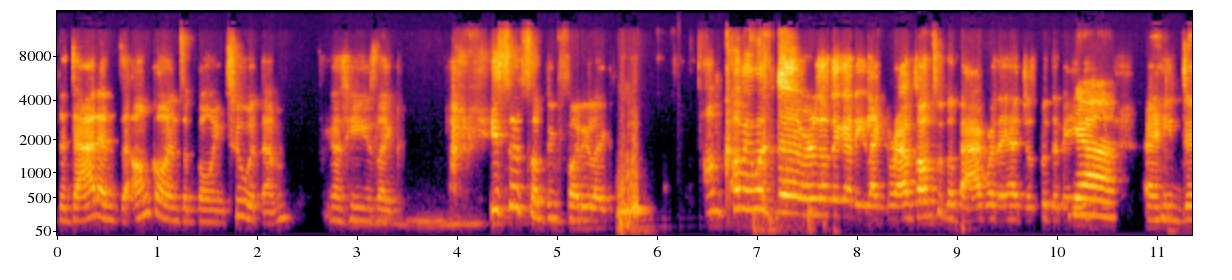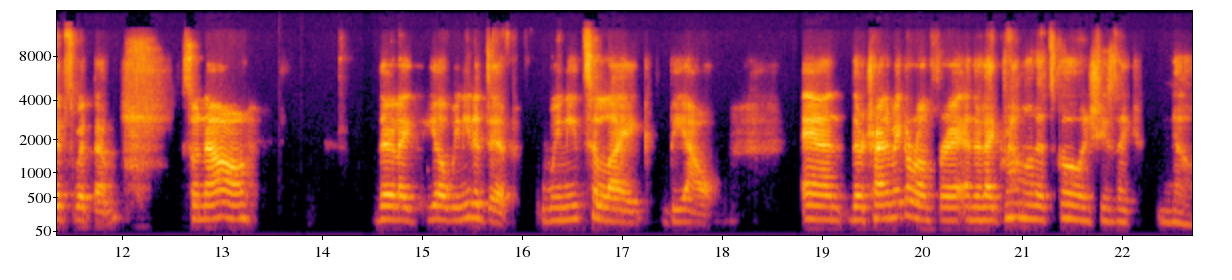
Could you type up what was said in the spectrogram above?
the dad and the uncle ends up going too with them because he's like, he said something funny like, I'm coming with them or something. And he like grabs onto the bag where they had just put the baby. Yeah. And he dips with them. So now they're like, yo, we need a dip. We need to like be out and they're trying to make a run for it and they're like grandma let's go and she's like no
